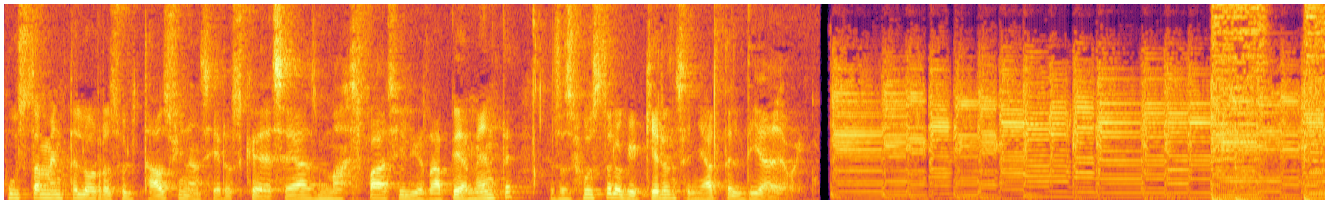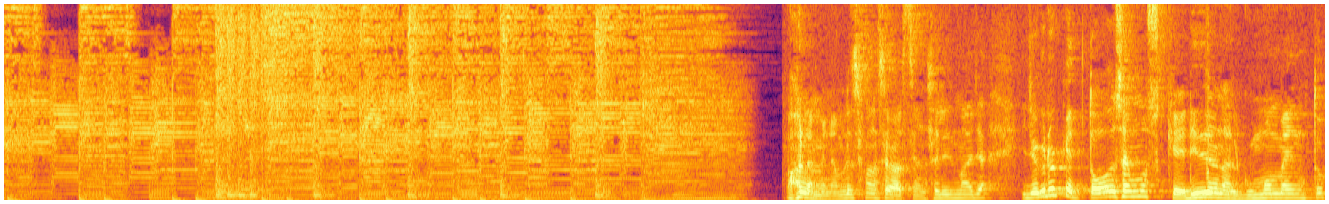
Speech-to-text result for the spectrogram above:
justamente los resultados financieros que deseas más fácil y rápidamente. Eso es justo lo que quiero enseñarte el día de hoy. Hola, mi nombre es Juan Sebastián Celis Maya y yo creo que todos hemos querido en algún momento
